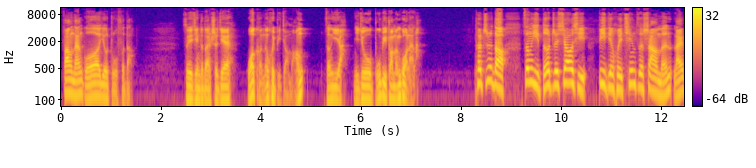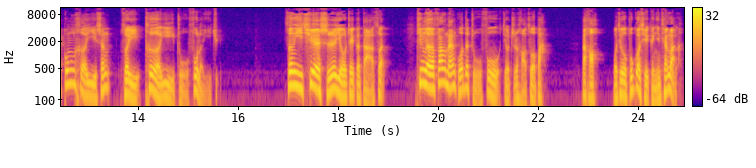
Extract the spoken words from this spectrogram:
方南国又嘱咐道。最近这段时间，我可能会比较忙，曾毅啊，你就不必专门过来了。他知道曾毅得知消息必定会亲自上门来恭贺一声，所以特意嘱咐了一句。曾毅确实有这个打算，听了方南国的嘱咐，就只好作罢。那好，我就不过去给您添乱了。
